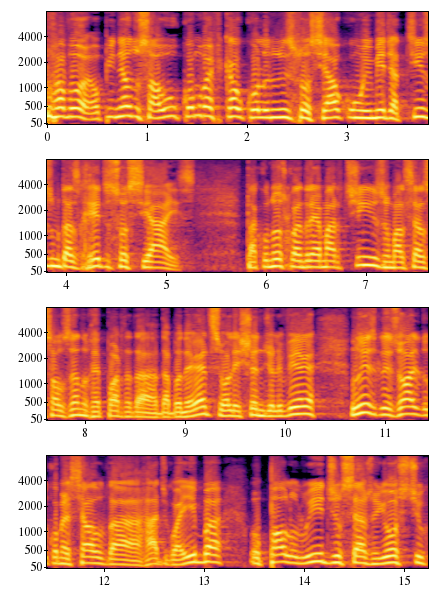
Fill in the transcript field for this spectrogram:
por favor, a opinião do Saul, como vai ficar o colunismo social com o imediatismo das redes sociais? Está conosco o André Martins, o Marcelo Salzano, repórter da, da Bandeirantes, o Alexandre de Oliveira, Luiz Grisoli, do comercial da Rádio Guaíba, o Paulo Luigi, o Sérgio Iostio,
